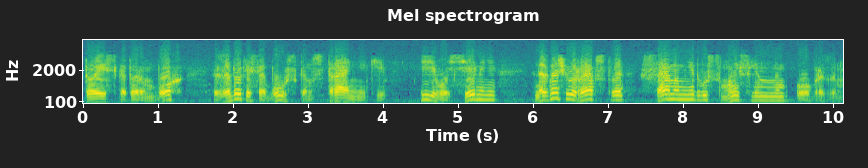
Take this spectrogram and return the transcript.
то есть которым Бог, заботясь об урском страннике и его семени, назначил рабство самым недвусмысленным образом.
